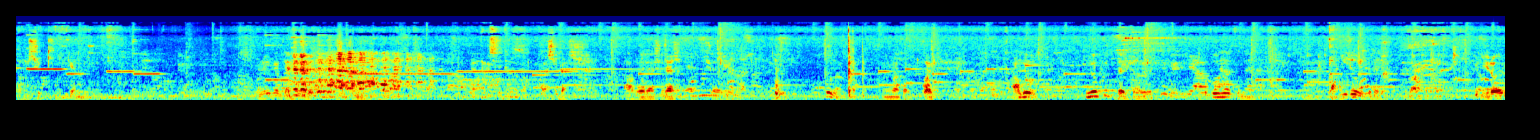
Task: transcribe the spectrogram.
だし効いてん。ね。これがだしだしだし。あ、ごだしだしね、醤油。そうなんだ。なんかはい。あ、昨日昨日食ったやつあれ。向こうのやつね。焼き醤油くらい。いろいろ。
